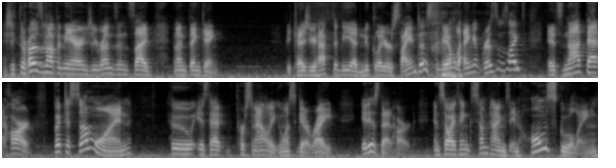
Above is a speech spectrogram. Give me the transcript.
and she throws them up in the air and she runs inside, and I'm thinking, because you have to be a nuclear scientist to be able to hang up Christmas lights, it's not that hard. But to someone who is that personality who wants to get it right, it is that hard. And so I think sometimes in homeschooling,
